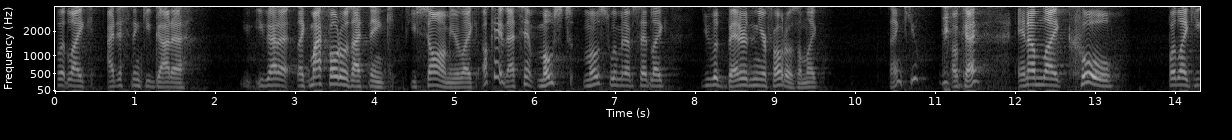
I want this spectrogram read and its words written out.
but like I just think you gotta, you, you gotta like my photos. I think if you saw them, you're like, okay, that's him. Most most women have said like, you look better than your photos. I'm like, thank you. Okay. and I'm like, cool. But like you,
